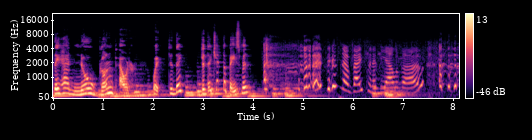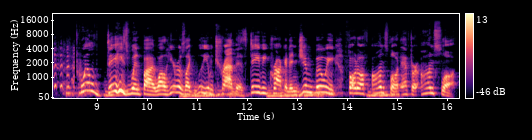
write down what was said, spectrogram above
they had no gunpowder. Wait, did they did they check the basement? There's no basement at the Alamo. 12 days went by while heroes like William Travis, Davy Crockett, and Jim Bowie fought off onslaught after onslaught.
